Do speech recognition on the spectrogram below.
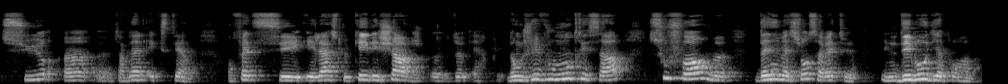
sur un terminal externe. En fait c'est hélas le cahier des charges de AirPlay. Donc je vais vous montrer ça sous forme d'animation, ça va être une démo diaporama.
